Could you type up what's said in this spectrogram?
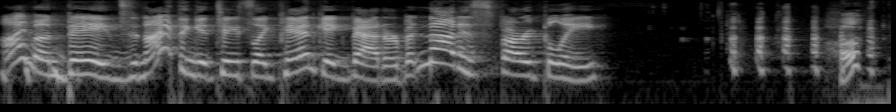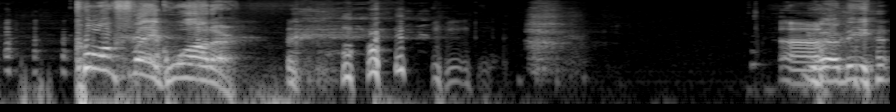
I'm unbathed, and I think it tastes like pancake batter, but not as sparkly. Cornflake water. you heard me?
